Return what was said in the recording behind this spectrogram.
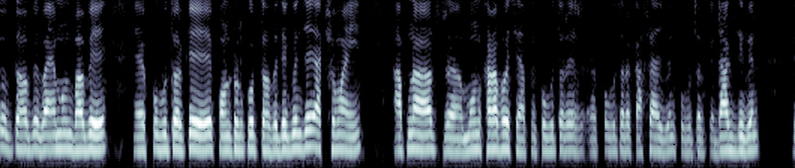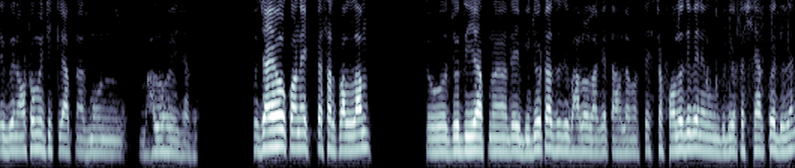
চলতে হবে বা এমনভাবে কবুতরকে কন্ট্রোল করতে হবে। দেখবেন যে এক সময় আপনার মন খারাপ হয়েছে, আপনি কবুতরের কবুতরের কাছে আসবেন, কবুতরকে ডাক দিবেন, দেখবেন অটোমেটিকলি আপনার মন ভালো হয়ে যাবে। তো যাই হোক, অনেক পেশাল পারলাম। তো যদি আপনার এই ভিডিওটা যদি ভালো লাগে, তাহলে আমার পেজটা ফলো দিবেন এবং ভিডিওটা শেয়ার করে দিবেন।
